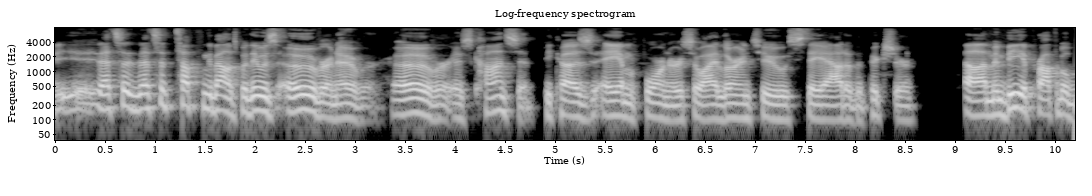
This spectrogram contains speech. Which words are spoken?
That's a that's a tough thing to balance, but it was over and over, over is constant because a I'm a foreigner, so I learned to stay out of the picture, um, and be a profitable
